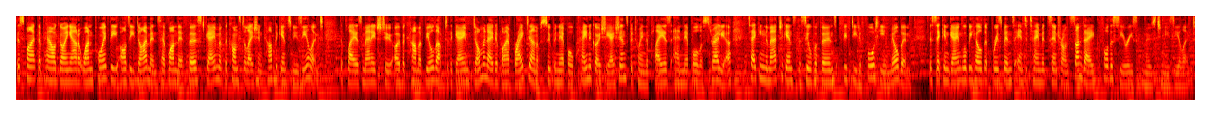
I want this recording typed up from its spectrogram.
Despite the power going out at one point, the Aussie Diamonds have won their first game of the Constellation Cup against New Zealand. The players managed to overcome a build up to the game dominated by a breakdown of Super Netball pay negotiations between the players and Netball Australia, taking the match against the Silver Ferns 50 to 40 in Melbourne. The second game will be held at Brisbane's Entertainment Centre on Sunday before the series moves to New Zealand.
